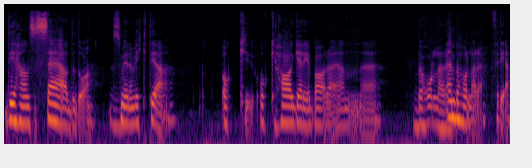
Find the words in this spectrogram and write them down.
det är hans säd då som är den viktiga. Och, och Hagar är bara en, eh, Behållare. en behållare för det.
